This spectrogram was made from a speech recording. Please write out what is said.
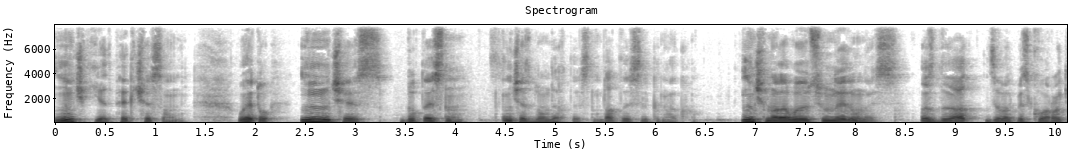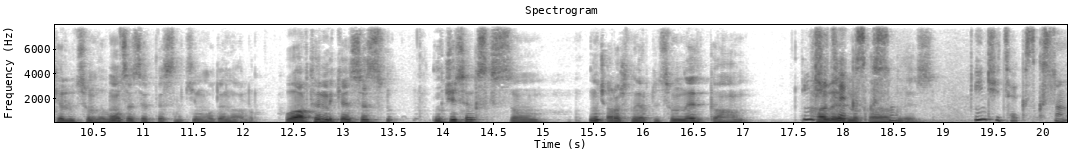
ինչ երբեք չես անի։ Ու հետո ինչ ես դու տեսնում, ինչ ես դու այնտեղ տեսնում, դա տեսիլքն է քո։ Ինչ հնարավորություններ ունես, ըստ դրա ձևակերպես քո առաքելությունը, ոնց ես այդ տեսիլքի մոտենալու։ Ու արդեն մի քիչ ես ինչից ենք սկսում, ինչ առաջնահերթություններ կան, ինչից եք սկսում։ Ինչից եք սկսում։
